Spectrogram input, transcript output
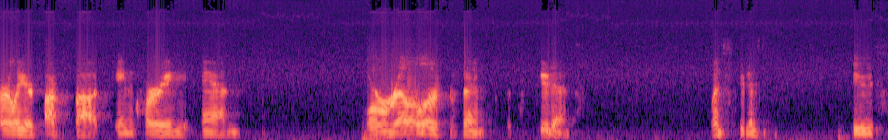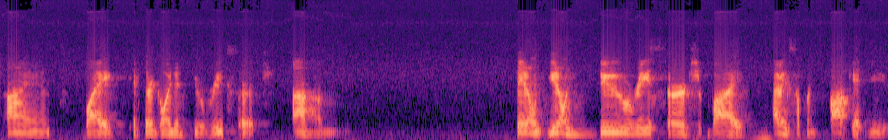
earlier talked about inquiry and more relevant to students when students do science, like if they're going to do research, um, they don't you don't do research by having someone talk at you.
